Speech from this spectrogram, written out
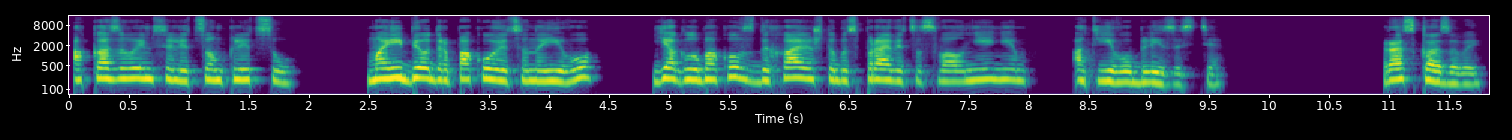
Оказываемся лицом к лицу. Мои бедра покоятся на его, я глубоко вздыхаю, чтобы справиться с волнением, от его близости. «Рассказывай»,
